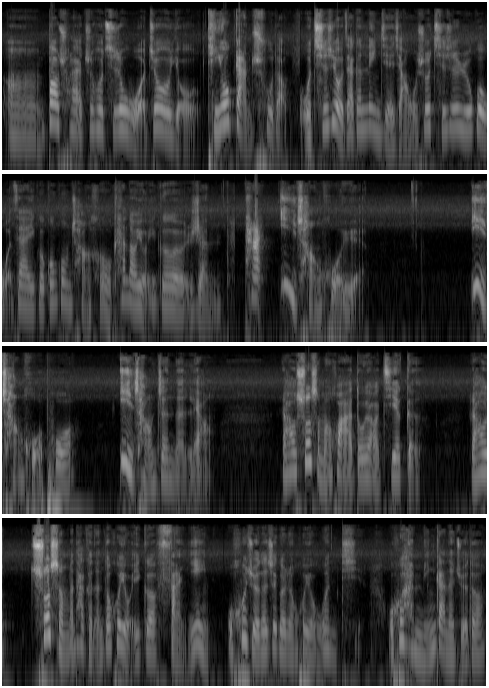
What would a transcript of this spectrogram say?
嗯，爆出来之后，其实我就有挺有感触的。我其实有在跟令姐讲，我说其实如果我在一个公共场合，我看到有一个人，他异常活跃、异常活泼、异常正能量，然后说什么话都要接梗，然后说什么他可能都会有一个反应，我会觉得这个人会有问题，我会很敏感的觉得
